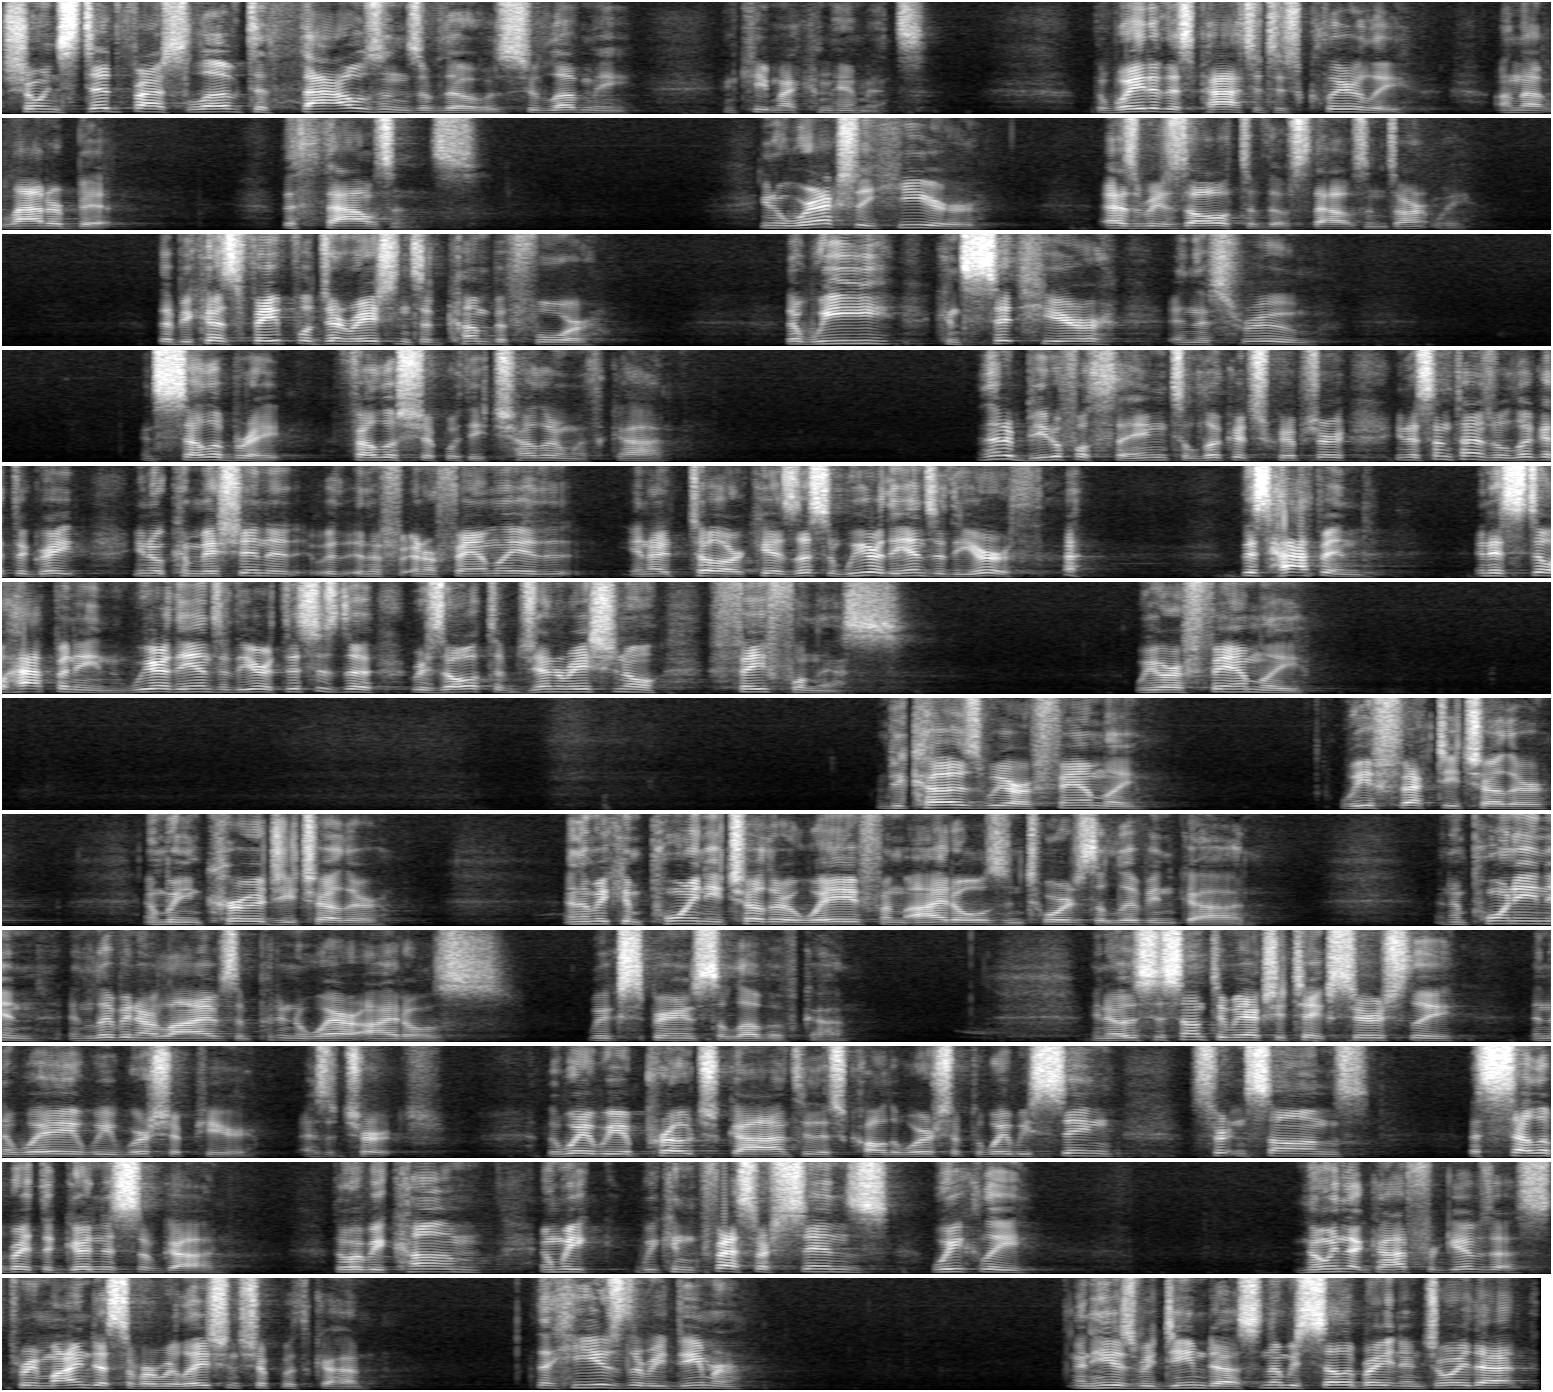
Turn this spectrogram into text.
showing steadfast love to thousands of those who love me and keep my commandments. The weight of this passage is clearly on that latter bit the thousands. You know, we're actually here as a result of those thousands, aren't we? That because faithful generations had come before, that we can sit here in this room and celebrate fellowship with each other and with God. Isn't that a beautiful thing to look at Scripture? You know, sometimes we'll look at the Great, you know, Commission in our family, and I tell our kids, listen, we are the ends of the earth. this happened, and it's still happening. We are the ends of the earth. This is the result of generational faithfulness. We are a family. Because we are a family, we affect each other and we encourage each other. And then we can point each other away from idols and towards the living God. And in pointing and, and living our lives and putting away our idols, we experience the love of God. You know, this is something we actually take seriously in the way we worship here as a church, the way we approach God through this call to worship, the way we sing certain songs that celebrate the goodness of God, the way we come and we, we confess our sins weekly knowing that God forgives us, to remind us of our relationship with God, that He is the Redeemer, and He has redeemed us. And then we celebrate and enjoy that,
